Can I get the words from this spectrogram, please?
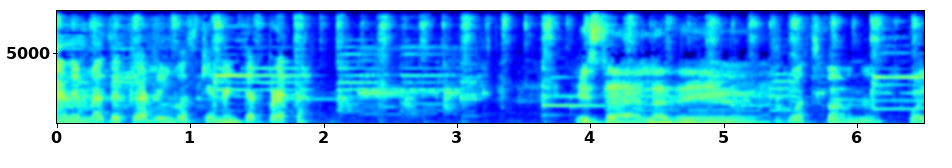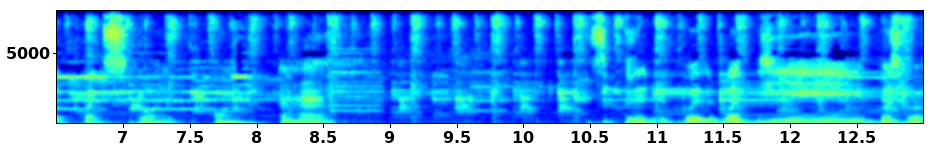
además de que Ringo es quien la interpreta. Esta, la de What's going on? What- What's Going On. Ajá. Pues bueno, y pues fue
